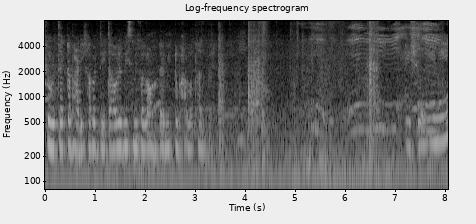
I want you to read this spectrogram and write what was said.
শুরুতে একটা ভারী খাবার দিই, তাহলে বিস্মিকা লং টাইম একটু ভালো থাকবে। টিস্যু নিয়ে নিই।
